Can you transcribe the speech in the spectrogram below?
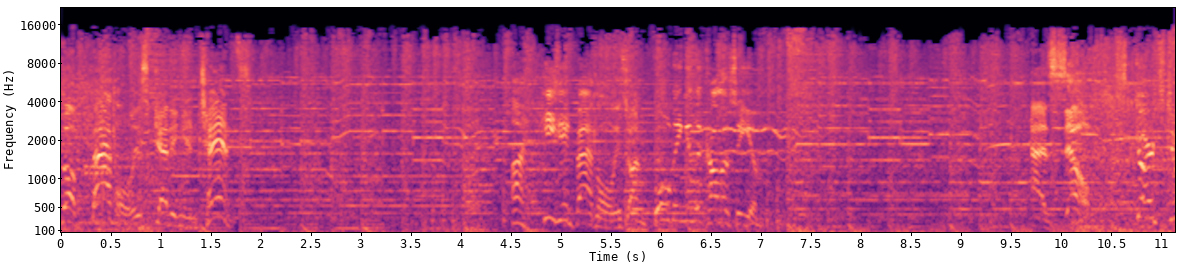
The battle is getting intense! A heated battle is unfolding in the Colosseum. As Zelf starts to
